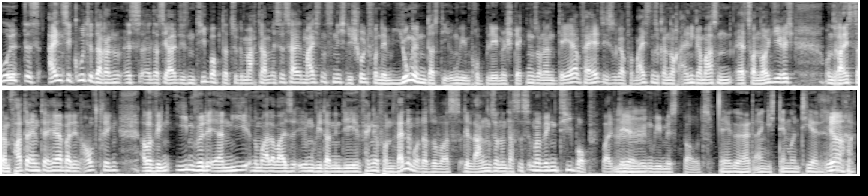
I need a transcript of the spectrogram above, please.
cool. Das einzige Gute daran ist, äh, dass sie halt diesen T-Bob dazu gemacht haben. Es ist halt meistens nicht die Schuld von dem Jungen, dass die irgendwie in Probleme stecken, sondern der verhält sich sogar meistens sogar noch einigermaßen, er ist zwar neugierig und reist seinem Vater hinterher bei den Aufträgen, aber wegen ihm würde er nie normalerweise irgendwie dann in die Fänge von Venom oder sowas gelangen, sondern das ist immer wegen T-Bob, weil der mhm. irgendwie Mist baut gebaut. Der gehört eigentlich demontiert. Ja.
